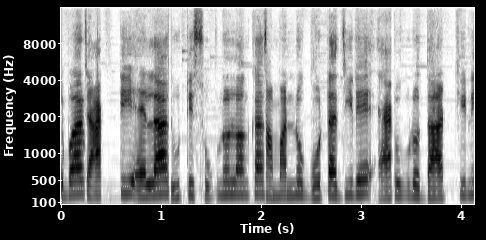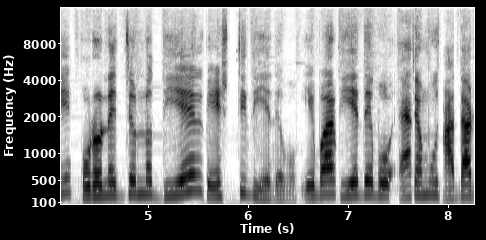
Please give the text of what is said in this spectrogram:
এবার চারটি এলাচ, দুটি শুকনো লঙ্কা সামান্য গোটা জিরে, এক টুকরো দারচিনি ফোড়নের জন্য দিয়ে পেস্টটি দিয়ে দেব। এবার দিয়ে দেব এক চামচ আদার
